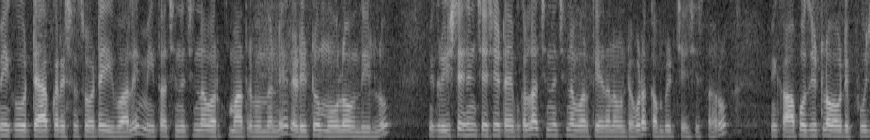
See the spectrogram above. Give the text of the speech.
మీకు ట్యాప్ కనెక్షన్స్ ఒకటే ఇవ్వాలి. మిగతా చిన్న చిన్న వర్క్ మాత్రమే ఉందండి. రెడీ టు మూవ్లో ఉంది ఇల్లు. మీకు రిజిస్ట్రేషన్ చేసే టైం కల్లా చిన్న చిన్న వర్క్ ఏదైనా ఉంటే కూడా కంప్లీట్ చేసి ఇస్తారు మీకు ఆపోజిట్లో ఒకటి పూజ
